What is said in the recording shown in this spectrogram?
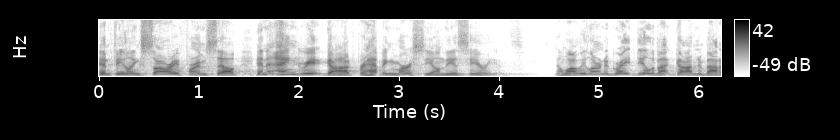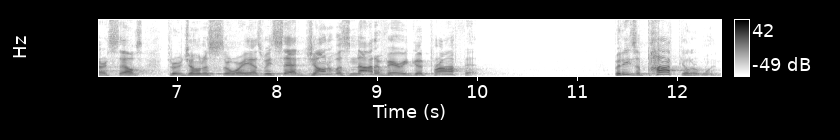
and feeling sorry for himself and angry at God for having mercy on the Assyrians. Now, while we learn a great deal about God and about ourselves through Jonah's story, as we said, Jonah was not a very good prophet, but he's a popular one.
